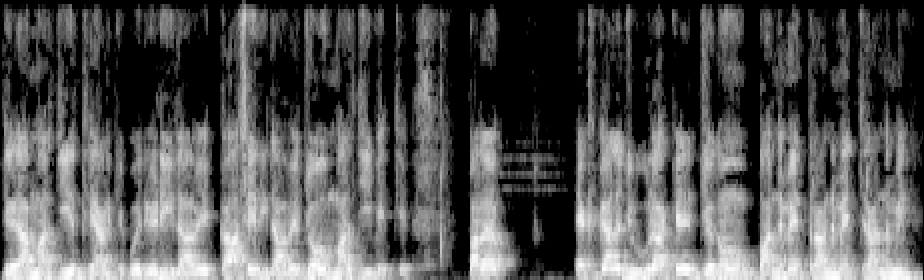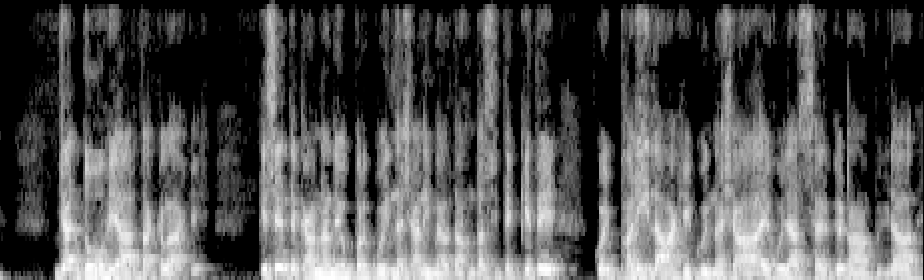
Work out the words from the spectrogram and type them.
ਜਿਹੜਾ ਮਰਜ਼ੀ ਇੱਥੇ ਆਣ ਕੇ ਕੋਈ ਰੇੜੀ ਲਾਵੇ, ਕਾਸੇ ਦੀ ਲਾਵੇ, ਜੋ ਮਰਜ਼ੀ ਵੇਚੇ। ਪਰ ਇੱਕ ਗੱਲ ਜ਼ਰੂਰ ਆ ਕਿ ਜਦੋਂ 92 93 94 ਜਾਂ 2000 ਤੱਕ ਲਾ ਕੇ ਕਿਸੇ ਦੁਕਾਨਾਂ ਦੇ ਉੱਪਰ ਕੋਈ ਨਸ਼ਾ ਨਹੀਂ ਮਿਲਦਾ ਹੁੰਦਾ ਸੀ ਤੇ ਕਿਤੇ ਕੋਈ ਫੜੀ ਲਾ ਕੇ ਕੋਈ ਨਸ਼ਾ, ਇਹੋ ਜਿਹਾ ਸਿਰਗਟਾਂ, ਪੀੜਾ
